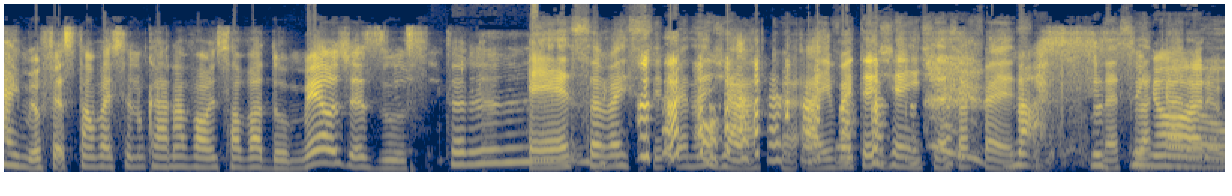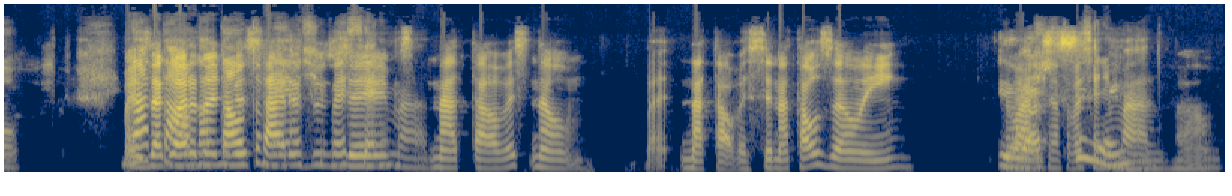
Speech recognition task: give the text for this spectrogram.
Ai, meu festão vai ser no carnaval em Salvador. Meu Jesus! Tadã! Essa vai ser pé na jaca. Aí vai ter gente nessa festa. Nossa Nessa senhora! Carol. Mas Natal, agora no Natal aniversário dos vai animado. Natal vai ser. Não. Natal vai ser Natalzão, hein? Eu, Eu acho acho que vai ser animado.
